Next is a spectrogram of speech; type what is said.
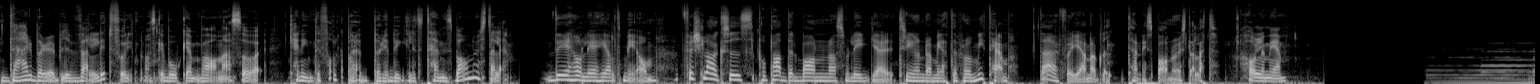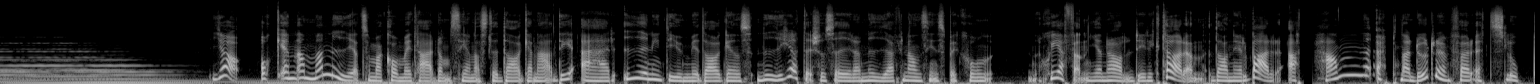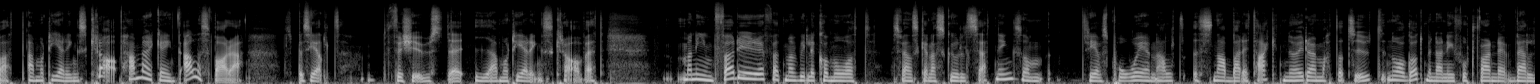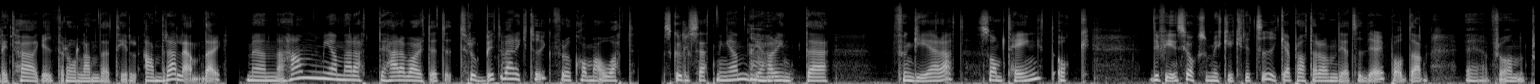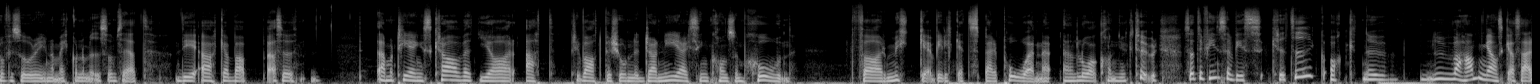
där börjar det bli väldigt fullt när man ska boka en bana så kan inte folk bara börja bygga lite tennisbanor istället? Det håller jag helt med om. Förslagsvis på paddelbanorna som ligger 300 meter från mitt hem. Där får det gärna bli tennisbanor istället. Håller med. Ja, och en annan nyhet som har kommit här de senaste dagarna det är i en intervju med Dagens Nyheter så säger den nya Finansinspektion chefen, generaldirektören Daniel Barr, att han öppnar dörren för ett slopat amorteringskrav. Han verkar inte alls vara speciellt förtjust i amorteringskravet. Man införde det för att man ville komma åt svenskarnas skuldsättning som drevs på i en allt snabbare takt. Nu har det mattats ut något, men den är fortfarande väldigt hög i förhållande till andra länder. Men han menar att det här har varit ett trubbigt verktyg för att komma åt skuldsättningen. Det har inte fungerat som tänkt och det finns ju också mycket kritik, jag pratade om det tidigare i podden, eh, från professorer inom ekonomi som säger att det ökar bara, alltså amorteringskravet gör att privatpersoner drar ner sin konsumtion för mycket, vilket spär på en, en lågkonjunktur. Så att det finns en viss kritik och nu, nu var han ganska så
